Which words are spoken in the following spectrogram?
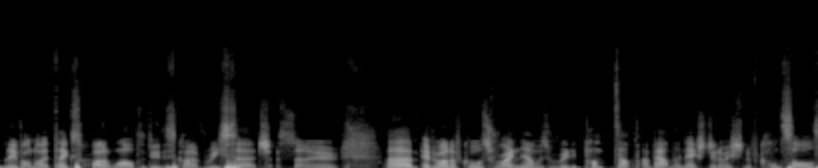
believe it or not, it takes quite a while to do this kind of research. So, um, everyone, of course, right now is really pumped up about the next generation of consoles,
